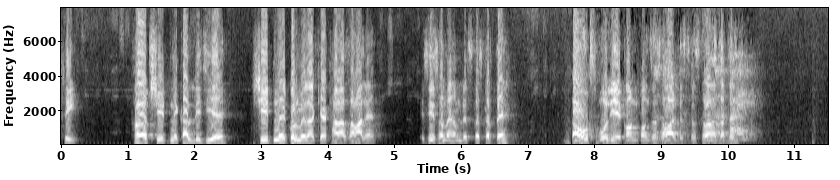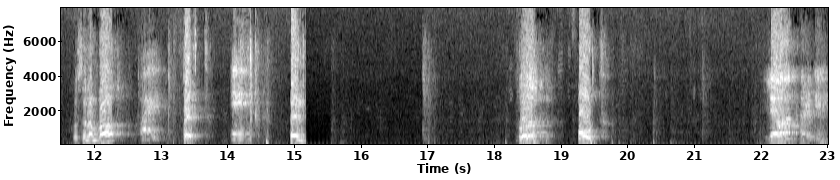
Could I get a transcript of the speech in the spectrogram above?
three third sheet निकाल लीजिए। शीट में कुल मिला के 18 सवाल हैं। इसी समय हम डिस्कस करते हैं। डाउट्स बोलिए कौन कौन से सवाल डिस्कस कराना चाहते हैं? Question number fifth tenth fourth eleven thirteen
